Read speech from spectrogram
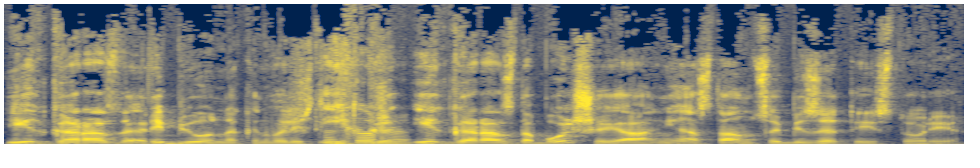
их, гораздо, ребенок инвалид, Что их, тоже- их гораздо больше, и они останутся без этой истории.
